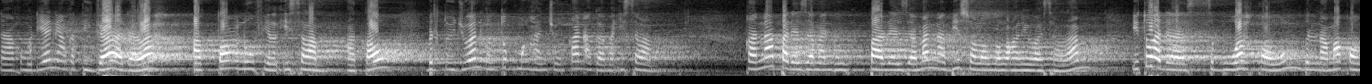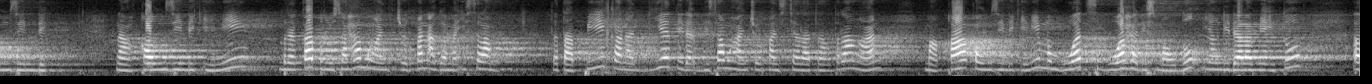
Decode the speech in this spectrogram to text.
Nah, kemudian yang ketiga adalah at-ta'nu fil Islam atau bertujuan untuk menghancurkan agama Islam. Karena pada zaman pada zaman Nabi Shallallahu Alaihi Wasallam itu ada sebuah kaum bernama kaum Zindik. Nah, kaum Zindik ini mereka berusaha menghancurkan agama Islam. Tetapi karena dia tidak bisa menghancurkan secara terang-terangan, maka kaum Zindik ini membuat sebuah hadis maudhu yang di dalamnya itu e,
